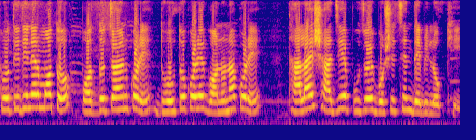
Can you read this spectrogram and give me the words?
প্রতিদিনের মতো পদ্মচয়ন করে ধৌত করে গণনা করে থালায় সাজিয়ে পুজোয় বসেছেন দেবী লক্ষ্মী।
